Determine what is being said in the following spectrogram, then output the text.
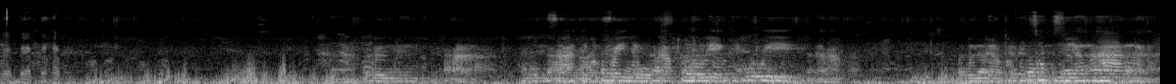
แบบแบบนะครับ ดึงอ่าองศาที่มันไฟอยู่กับตัวเลขที่คุยนะครับเบิ่งแล้วเป็นส่งเสียงห่างนะครับ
